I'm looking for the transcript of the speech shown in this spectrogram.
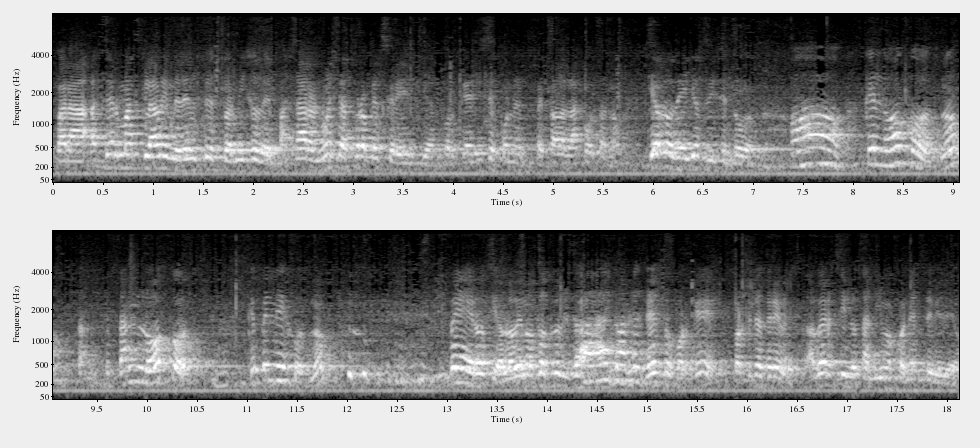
para hacer más claro y me den ustedes permiso de pasar a nuestras propias creencias, porque ahí se pone pesada la cosa, ¿no? Si hablo de ellos, dicen todos, ¡ah, qué locos, ¿no? Están, locos, qué pendejos, ¿no? Pero si hablo de nosotros, dicen, ¡ay, no hables de eso! ¿Por qué? ¿Por qué te atreves? A ver si los animo con este video.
